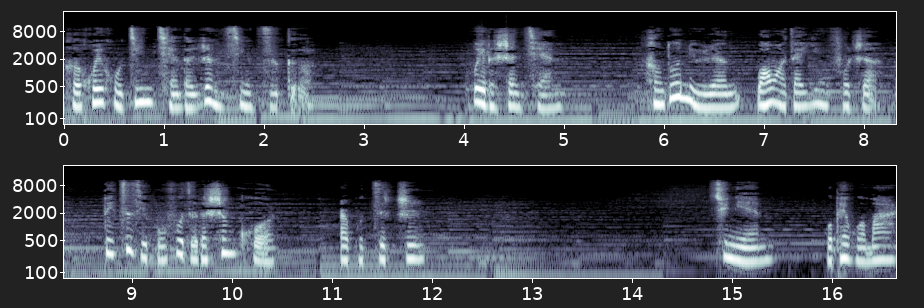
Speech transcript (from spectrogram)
和挥霍金钱的任性资格。为了省钱，很多女人往往在应付着对自己不负责的生活而不自知。去年，我陪我妈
